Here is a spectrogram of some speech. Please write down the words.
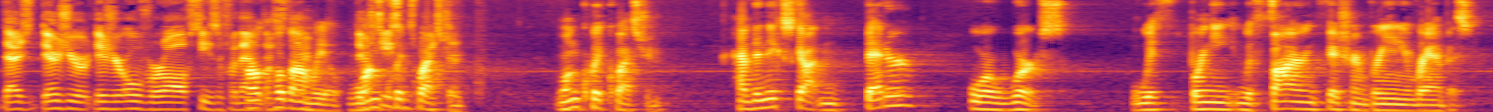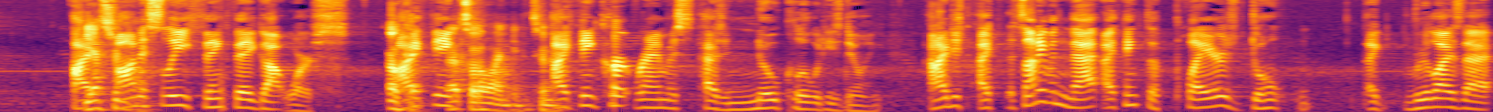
there's there's your there's your overall season for them. Hold, hold on, Wheel. One quick question. One quick question: Have the Knicks gotten better or worse with bringing with firing Fisher and bringing in Rambis? I yes honestly no? think they got worse. Okay, I think that's all I needed to know. I think Kurt Rambis has no clue what he's doing. I just, I, it's not even that. I think the players don't like realize that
